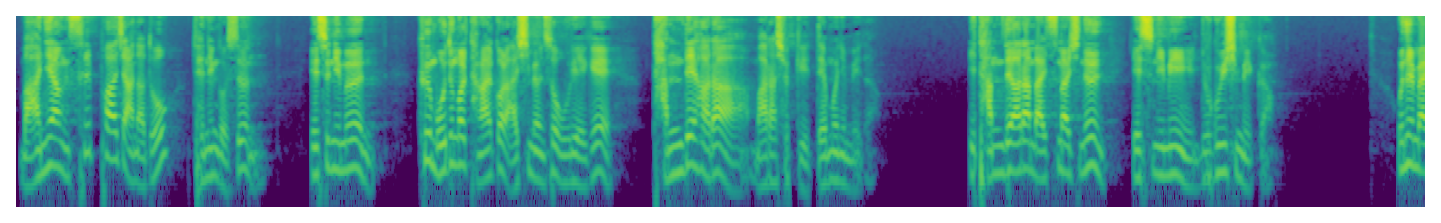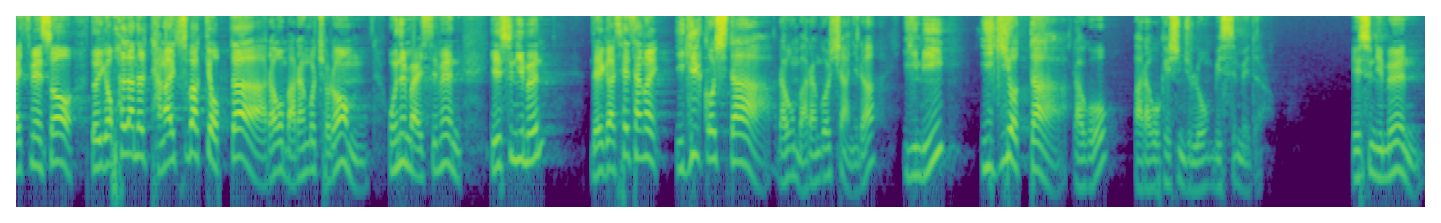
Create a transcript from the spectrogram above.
마냥 슬퍼하지 않아도 되는 것은 예수님은 그 모든 걸 당할 걸 아시면서 우리에게 담대하라 말하셨기 때문입니다. 이 담대하라 말씀하시는 예수님이 누구이십니까? 오늘 말씀에서 너희가 환란을 당할 수밖에 없다라고 말한 것처럼 오늘 말씀은 예수님은 내가 세상을 이길 것이다 라고 말한 것이 아니라 이미 이기었다라고 말하고 계신 줄로 믿습니다. 예수님은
